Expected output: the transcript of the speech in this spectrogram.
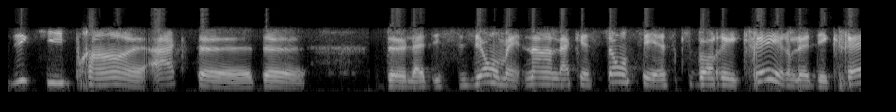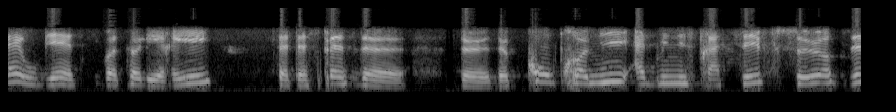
dit qu'il prend euh, acte euh, de la décision. Maintenant, la question, c'est est-ce qu'il va réécrire le décret ou bien est-ce qu'il va tolérer cette espèce de, de, compromis administratif sur 10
